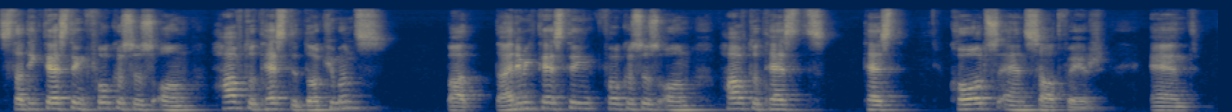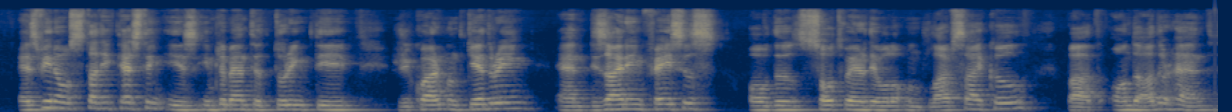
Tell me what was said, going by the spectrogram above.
static testing focuses on how to test the documents, but dynamic testing focuses on how to test test codes and software. And as we know, static testing is implemented during the requirement gathering and designing phases of the software development lifecycle. But on the other hand,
